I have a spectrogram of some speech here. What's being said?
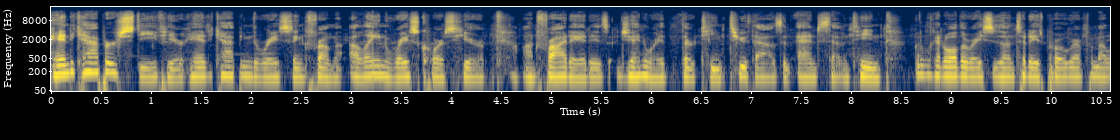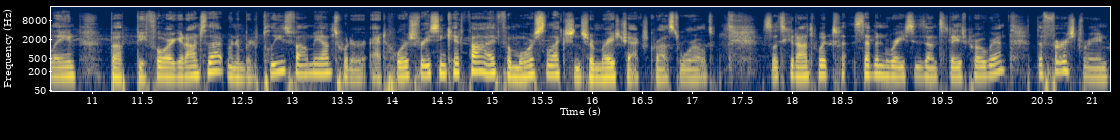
Handicapper Steve here, handicapping the racing from Al Ain Racecourse here on Friday. It is January the 13th, 2017. I'm going to look at all the races on today's program from Al Ain, but before I get on to that, remember to please follow me on Twitter at Horse Racing Kid 5 for more selections from racetracks across the world. So let's get on to it. Seven races on today's program. The first rain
